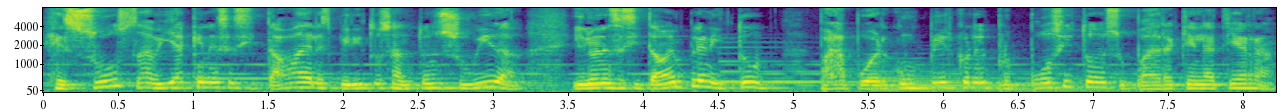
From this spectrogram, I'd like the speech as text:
Jesús sabía que necesitaba del Espíritu Santo en su vida y lo necesitaba en plenitud para poder cumplir con el propósito de su Padre aquí en la tierra.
